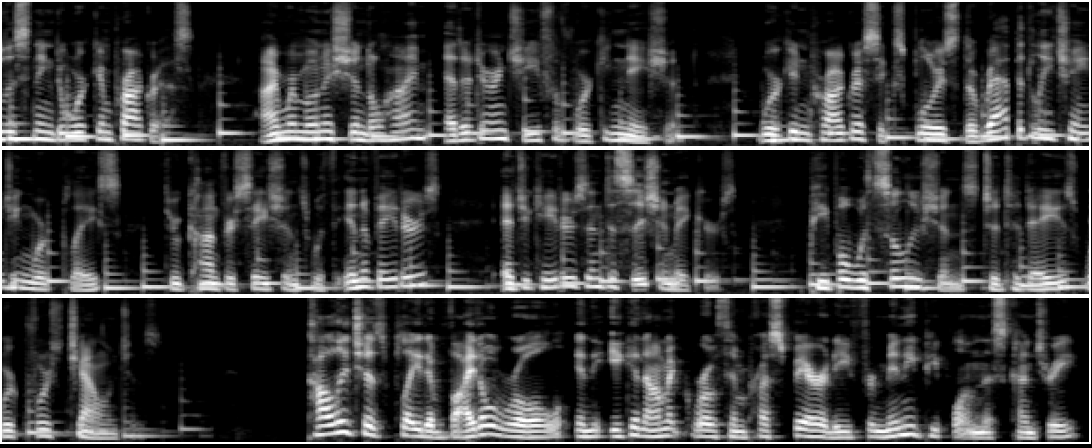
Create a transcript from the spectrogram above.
listening to Work in Progress. I'm Ramona Schindelheim, editor in chief of Working Nation. Work in Progress explores the rapidly changing workplace through conversations with innovators, educators, and decision makers, people with solutions to today's workforce challenges. College has played a vital role in the economic growth and prosperity for many people in this country,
